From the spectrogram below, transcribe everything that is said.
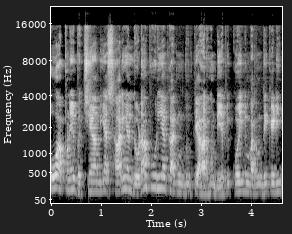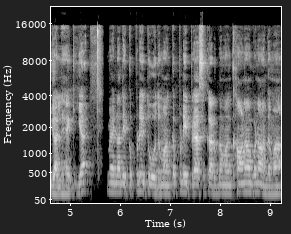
ਉਹ ਆਪਣੇ ਬੱਚਿਆਂ ਦੀਆਂ ਸਾਰੀਆਂ ਲੋੜਾਂ ਪੂਰੀਆਂ ਕਰਨ ਨੂੰ ਤਿਆਰ ਹੁੰਦੀ ਹੈ ਵੀ ਕੋਈ ਨਹੀਂ ਮਰਨ ਦੀ ਕਿਹੜੀ ਗੱਲ ਹੈਗੀ ਆ, ਮੈਂ ਇਹਨਾਂ ਦੇ ਕੱਪੜੇ ਧੋ ਦੇਵਾਂ, ਕੱਪੜੇ ਪ੍ਰੈਸ ਕਰ ਦੇਵਾਂ, ਖਾਣਾ ਬਣਾ ਦੇਵਾਂ,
